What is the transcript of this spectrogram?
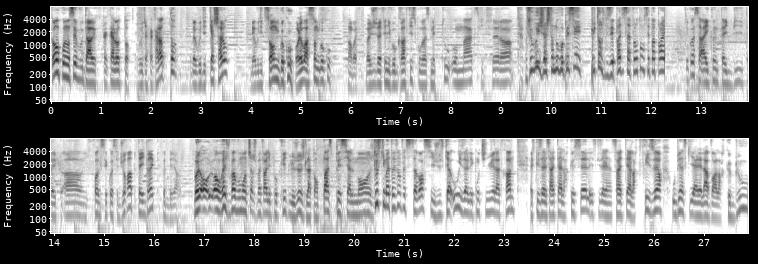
Comment prononcez vous Kakaroto Vous dites Kakaroto Ben vous dites Kachalo Ben vous dites Son Goku? On va voir Son Goku. Enfin bref, on va juste vérifier niveau graphisme qu'on va se mettre tout au max, vite fait là. Parce que oui, j'ai acheté un nouveau PC Putain, je vous ai pas dit, ça fait longtemps, on s'est pas parlé. C'est quoi ça Icon Type B, Type A Je crois que c'est quoi C'est du rap, Type Drape Bon, en, vrai, je vais pas vous mentir, je vais pas faire l'hypocrite. Le jeu, je l'attends pas spécialement. Tout ce qui m'intéressait en fait, c'est savoir si jusqu'à où ils allaient continuer la trame. Est-ce qu'ils allaient s'arrêter à l'arc Cell? Est-ce qu'ils allaient s'arrêter à l'arc Freezer? Ou bien est-ce qu'ils allaient là avoir l'arc Blue?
